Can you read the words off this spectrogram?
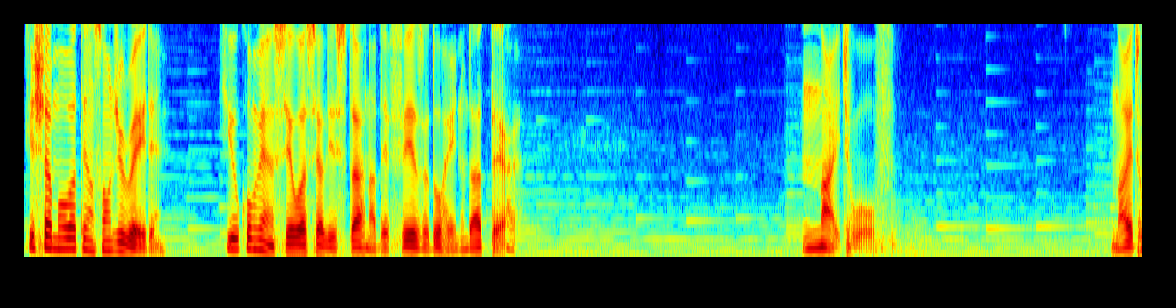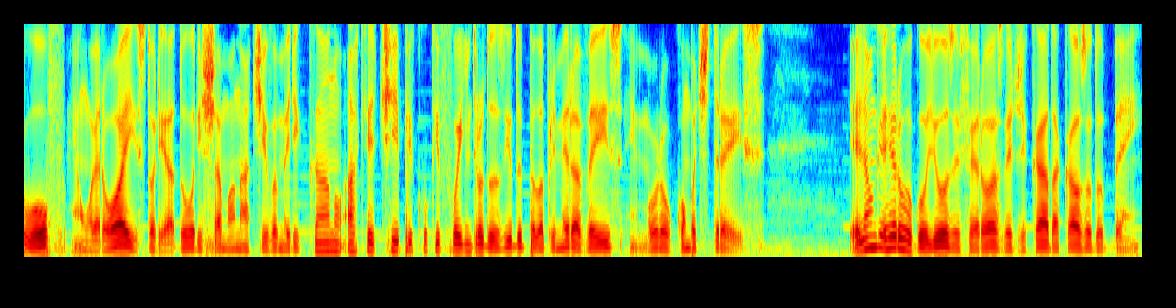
que chamou a atenção de Raiden, que o convenceu a se alistar na defesa do Reino da Terra. Nightwolf Nightwolf é um herói, historiador e xamã nativo americano arquetípico que foi introduzido pela primeira vez em Mortal Kombat 3. Ele é um guerreiro orgulhoso e feroz dedicado à causa do bem,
